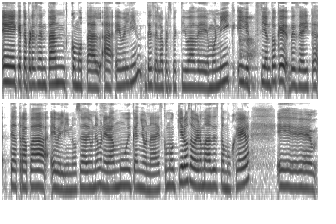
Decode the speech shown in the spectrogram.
Eh, que te presentan como tal a Evelyn desde la perspectiva de Monique y Ajá. siento que desde ahí te, te atrapa Evelyn, o sea, de una manera muy cañona. Es como quiero saber más de esta mujer, eh,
